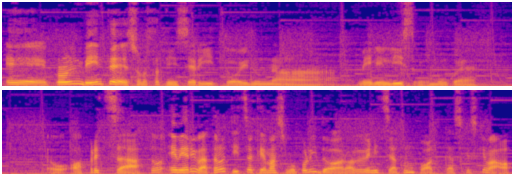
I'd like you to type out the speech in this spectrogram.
E probabilmente sono stato inserito in una mailing list che comunque ho apprezzato e mi è arrivata notizia che Massimo Polidoro aveva iniziato un podcast che si chiamava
